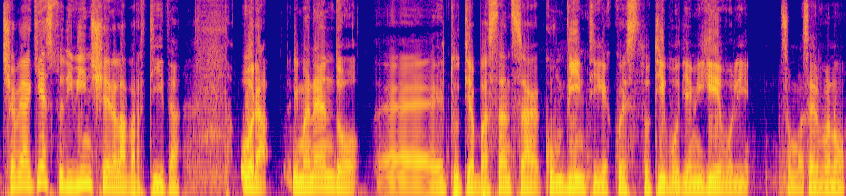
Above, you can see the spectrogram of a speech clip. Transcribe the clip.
ci aveva, chiesto di vincere la partita. Ora, rimanendo eh, tutti abbastanza convinti che questo tipo di amichevoli insomma, servono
